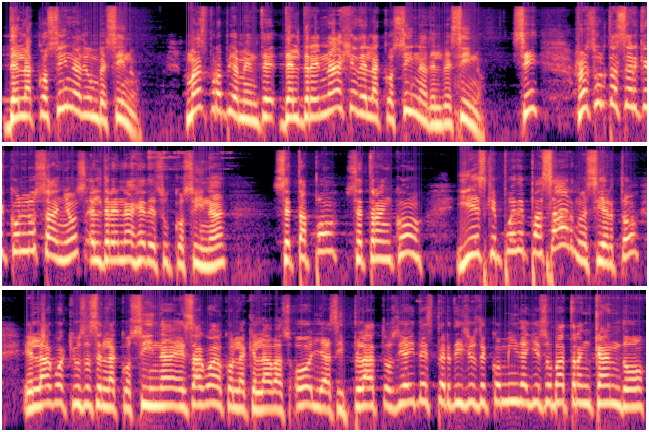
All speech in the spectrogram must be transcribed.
de la cocina de un vecino, más propiamente del drenaje de la cocina del vecino. ¿sí? Resulta ser que con los años el drenaje de su cocina se tapó, se trancó. Y es que puede pasar, ¿no es cierto? El agua que usas en la cocina es agua con la que lavas ollas y platos y hay desperdicios de comida y eso va trancando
